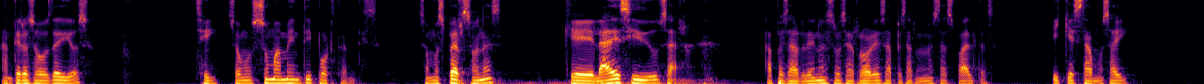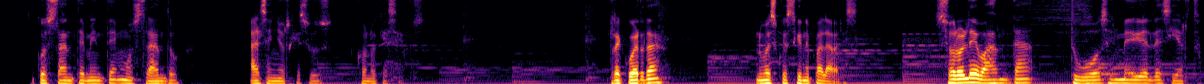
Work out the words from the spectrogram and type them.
Ante los ojos de Dios, sí, somos sumamente importantes. Somos personas que Él ha decidido usar, a pesar de nuestros errores, a pesar de nuestras faltas y que estamos ahí constantemente mostrando al Señor Jesús con lo que hacemos. Recuerda, no es cuestión de palabras, Solo levanta tu voz en medio del desierto,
